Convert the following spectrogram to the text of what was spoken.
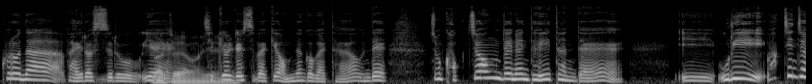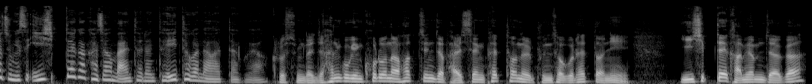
코로나 바이러스로 예, 맞아요. 예. 직결될 수밖에 없는 것 같아요. 근데 좀 걱정되는 데이터인데 이 우리 확진자 중에서 20대가 가장 많다는 데이터가 나왔다고요. 그렇습니다. 이제 한국인 코로나 확진자 발생 패턴을 분석을 했더니 20대 감염자가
